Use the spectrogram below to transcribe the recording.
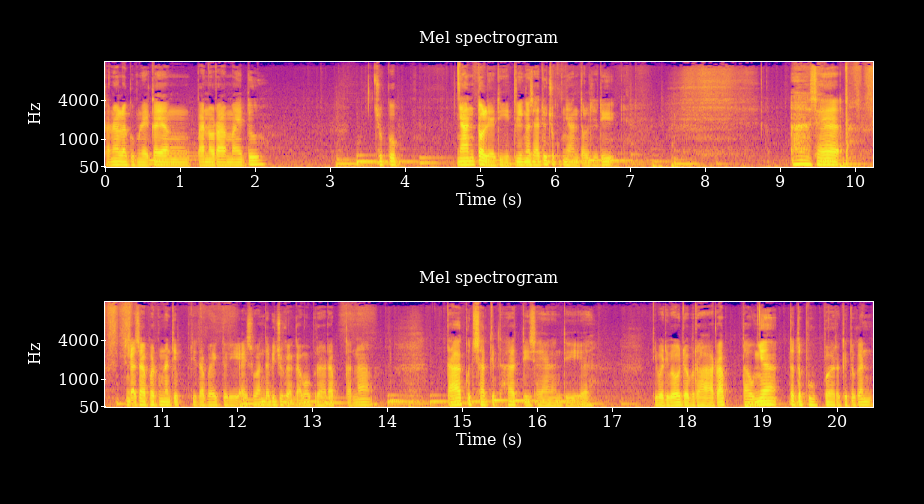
Karena lagu mereka yang panorama itu cukup nyantol ya di telinga saya itu cukup nyantol. Jadi ah saya nggak sabar nanti berita baik dari One tapi juga nggak mau berharap karena takut sakit hati saya nanti ya. Tiba-tiba udah berharap taunya tetap bubar gitu kan.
